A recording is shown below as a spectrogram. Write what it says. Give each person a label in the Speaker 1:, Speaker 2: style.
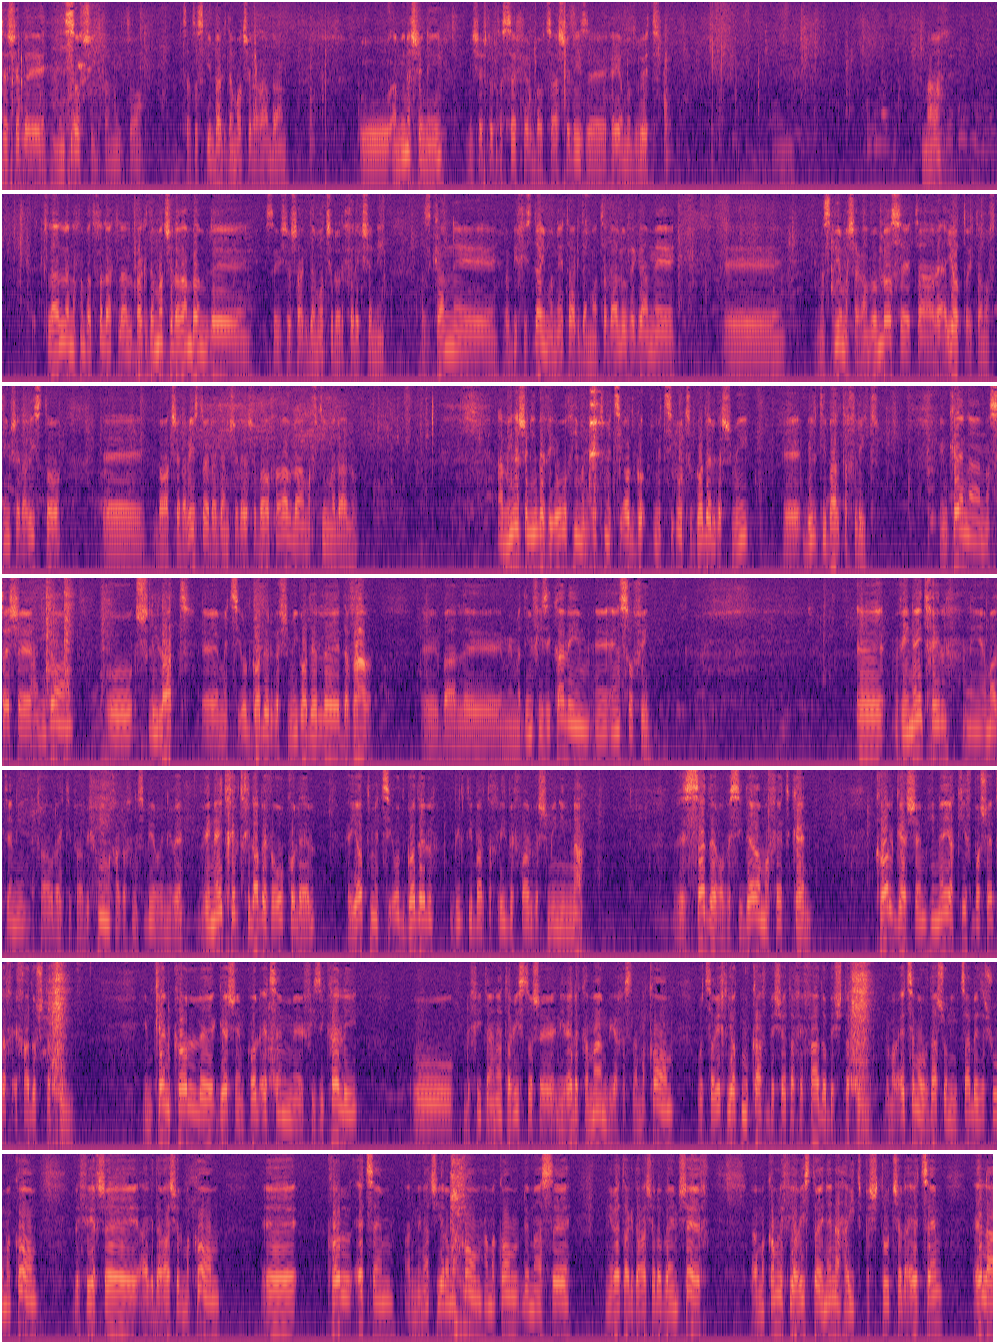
Speaker 1: בנושא של אה, האינסוף שהתחלנו איתו, קצת עוסקים בהקדמות של הרמב"ם, הוא המין השני, מי שיש לו את הספר בהוצאה שלי זה ה' עמוד ב'. מה? כלל, אנחנו בהתחלה, כלל בהקדמות של הרמב"ם ל-23 הקדמות שלו לחלק שני. אז כאן אה, רבי חיסדאי מונה את ההקדמות הללו וגם אה, מסביר מה שהרמב"ם לא עושה, את הראיות או את המופתים של אריסטו, אה, לא רק של אריסטו, אלא גם של אלה שבאו אחריו למופתים הללו. המין השני בביאור הימנעות מציאות, מציאות גודל גשמי אה, בלתי בעל תכלית. אם כן, הנושא שהנידון הוא שלילת אה, מציאות גודל גשמי, גודל דבר בעל ממדים פיזיקליים אינסופי. אה, והנה התחיל, אני אמרתי, אני אקרא אולי טיפה בפנים, אחר כך נסביר ונראה. והנה התחיל תחילה בביאור כולל, היות מציאות גודל בלתי בל תכלית בפועל גשמי נמנע. וסדר וסידר המופת כן. כל גשם, הנה יקיף בו שטח אחד או שטחים. אם כן, כל אה, גשם, כל עצם פיזיקלי, הוא, לפי טענת אריסטו שנראה לקמן ביחס למקום, הוא צריך להיות מוקף בשטח אחד או בשטחים. כלומר, עצם העובדה שהוא נמצא באיזשהו מקום, לפי איך שההגדרה של מקום, אה, כל עצם, על מנת שיהיה לו מקום, המקום למעשה, נראה את ההגדרה שלו בהמשך, המקום לפי אריסטו איננה ההתפשטות של העצם, אלא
